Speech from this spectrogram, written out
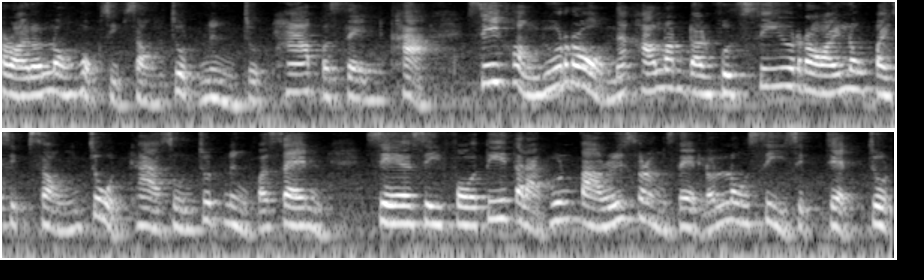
500 ลดลง 62จุด1.5%ค่ะ ซีของยุโรปนะคะ ลอนดอนฟุตซี่ร้อยลงไป 12 จุดค่ะ 0.1% CAC 40 ตลาดหุ้นปารีสฝรั่งเศสลดลง 47จุด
